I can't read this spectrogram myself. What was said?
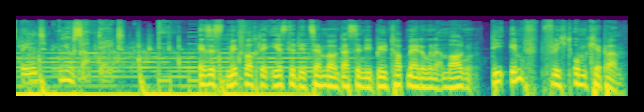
Das Bild News Update. Es ist Mittwoch, der 1. Dezember und das sind die Bild-Top-Meldungen am Morgen. Die Impfpflicht-Umkipper.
